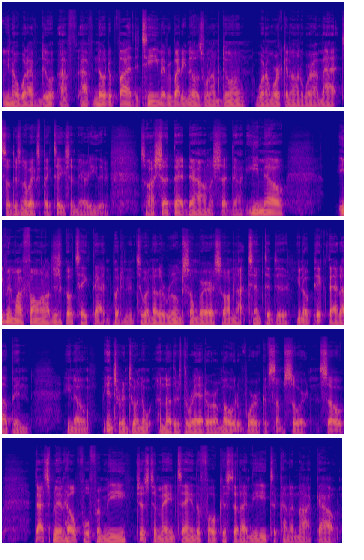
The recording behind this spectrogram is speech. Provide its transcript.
you know, what I've doing. I've, I've notified the team. Everybody knows what I'm doing, what I'm working on, where I'm at. So there's no expectation there either. So I shut that down. I shut down email. Even my phone, I'll just go take that and put it into another room somewhere. So I'm not tempted to, you know, pick that up and, you know, enter into an, another thread or a mode of work of some sort. So that's been helpful for me just to maintain the focus that I need to kind of knock out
